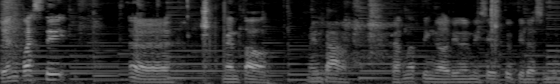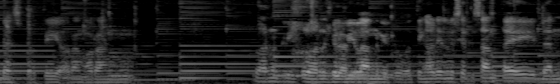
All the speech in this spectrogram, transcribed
Yang pasti eh mental. Mental. Karena tinggal di Indonesia itu tidak semudah seperti orang-orang Luar negeri. luar negeri bilang gitu. Tinggal di Indonesia itu santai dan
